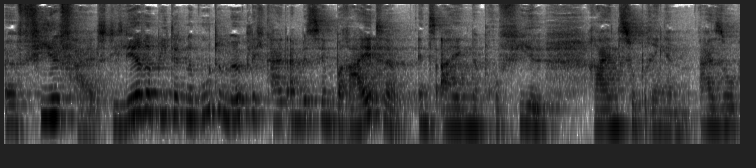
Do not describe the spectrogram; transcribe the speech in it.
äh, Vielfalt. Die Lehre bietet eine gute Möglichkeit, ein bisschen Breite ins eigene Profil reinzubringen. Also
